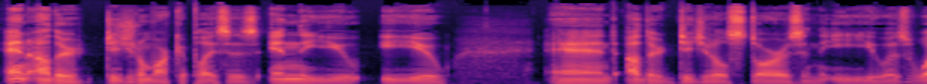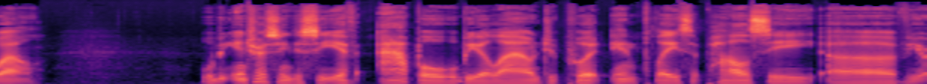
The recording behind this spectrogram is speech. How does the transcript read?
and other digital marketplaces in the EU and other digital stores in the EU as well. Will be interesting to see if Apple will be allowed to put in place a policy of you're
